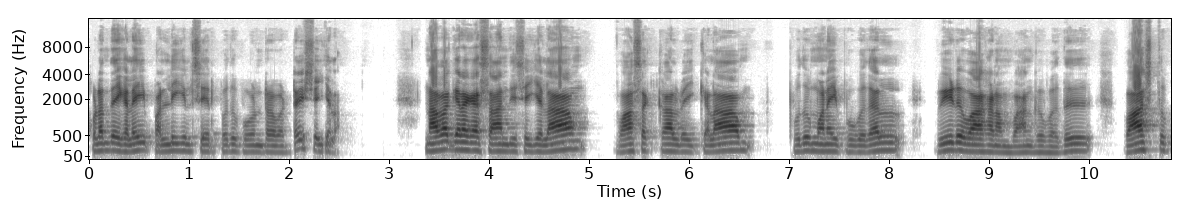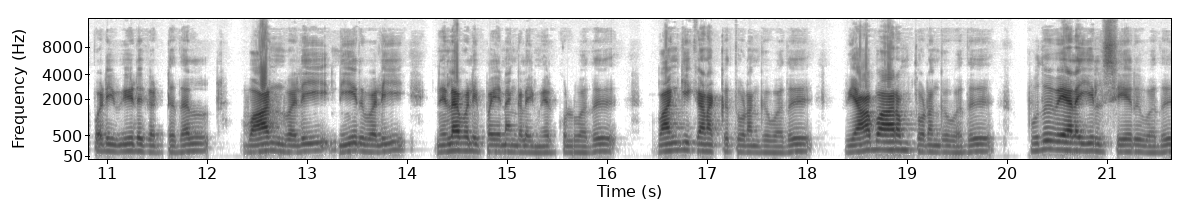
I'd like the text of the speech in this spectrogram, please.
குழந்தைகளை பள்ளியில் சேர்ப்பது போன்றவற்றை செய்யலாம். நவகிரக சாந்தி செய்யலாம் வாசக்கால் வைக்கலாம் புதுமனை புகுதல் வீடு வாகனம் வாங்குவது வாஸ்துப்படி வீடு கட்டுதல் வான்வழி நீர்வழி நிலவழி பயணங்களை மேற்கொள்வது வங்கி கணக்கு தொடங்குவது வியாபாரம் தொடங்குவது புது வேலையில் சேருவது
